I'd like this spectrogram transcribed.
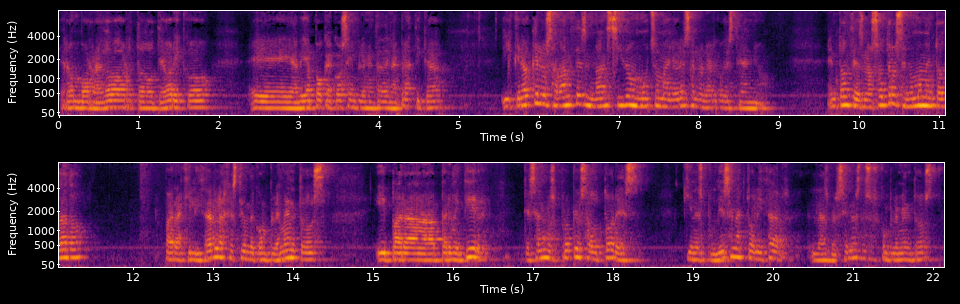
era un borrador, todo teórico, eh, había poca cosa implementada en la práctica y creo que los avances no han sido mucho mayores a lo largo de este año. Entonces nosotros en un momento dado, para agilizar la gestión de complementos y para permitir que sean los propios autores quienes pudiesen actualizar las versiones de sus complementos,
